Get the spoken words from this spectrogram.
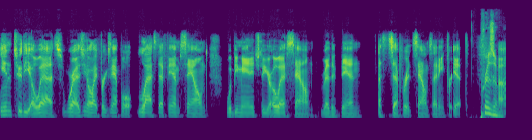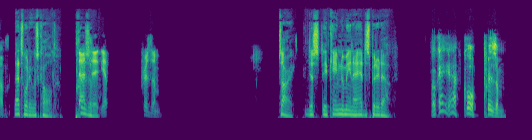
into the OS. Whereas, you know, like for example, Last FM sound would be managed through your OS sound rather than a separate sound setting for it. Prism. Um, That's what it was called. Prism. That's it. Yep. Prism. Sorry, just it came to me and I had to spit it out. Okay. Yeah. Cool. Prism.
